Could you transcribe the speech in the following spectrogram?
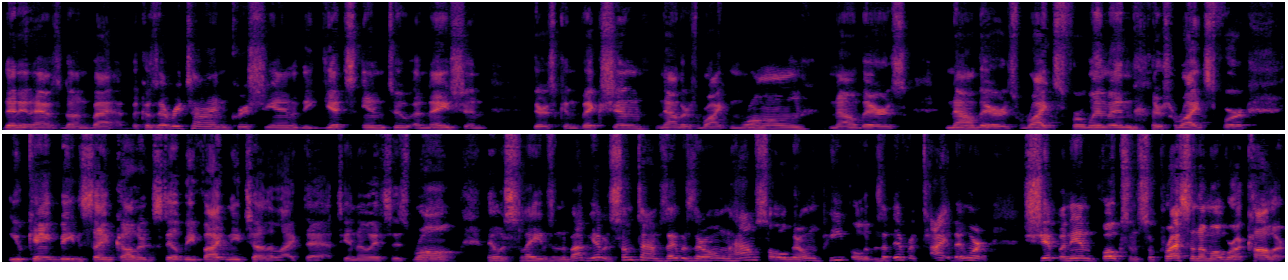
than it has done bad because every time Christianity gets into a nation, there's conviction. Now there's right and wrong. Now there's now there's rights for women there's rights for you can't be the same color and still be fighting each other like that you know it's it's wrong. There were slaves in the bible yeah but sometimes they was their own household their own people it was a different type they weren't shipping in folks and suppressing them over a color.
